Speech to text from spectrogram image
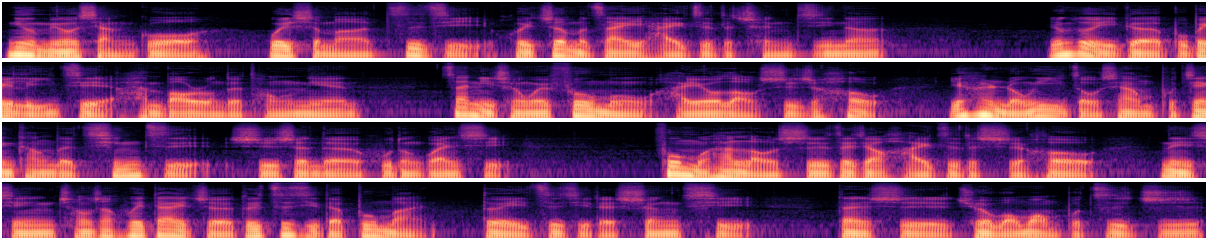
你有没有想过，为什么自己会这么在意孩子的成绩呢？拥有一个不被理解和包容的童年，在你成为父母还有老师之后，也很容易走向不健康的亲子师生的互动关系。父母和老师在教孩子的时候，内心常常会带着对自己的不满、对自己的生气，但是却往往不自知。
